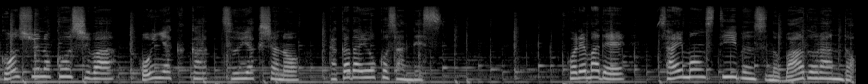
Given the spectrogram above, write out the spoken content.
今週の講師は翻訳家通訳者の高田陽子さんです。これまでサイモン・スティーブンスのバードランド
